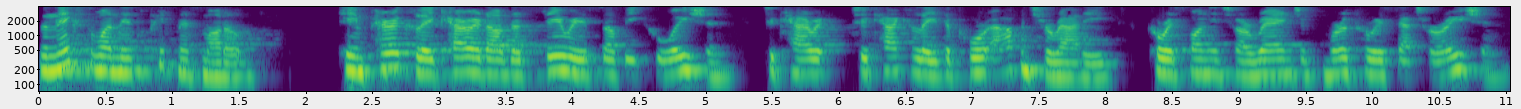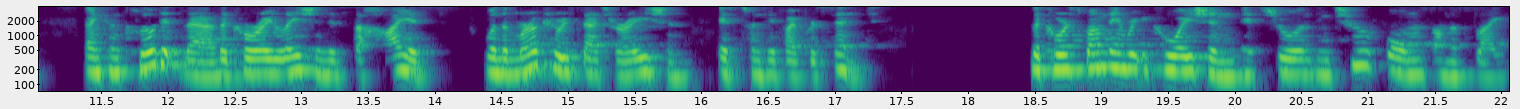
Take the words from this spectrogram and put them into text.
The next one is Pittman's model. He empirically carried out a series of equations to, to calculate the pore aperture radius corresponding to a range of mercury saturation and concluded that the correlation is the highest when the mercury saturation is 25%. The corresponding equation is shown in two forms on the slide.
